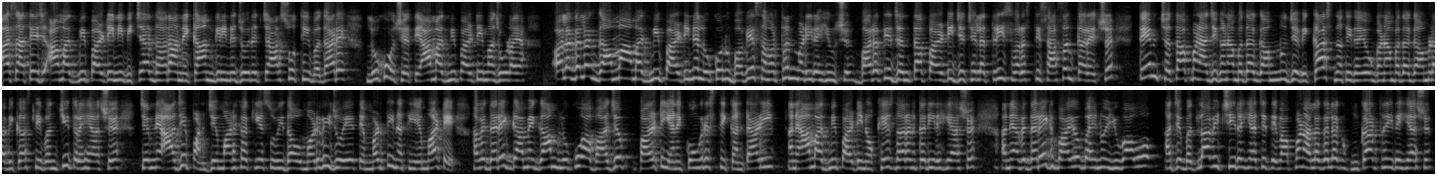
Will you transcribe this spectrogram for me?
આ સાથે જ આમ આદમી પાર્ટીની વિચારધારા અને કામગીરીને જોઈને ચારસો થી વધારે લોકો છે તે આમ આદમી પાર્ટીમાં જોડાયા. અલગ અલગ ગામમાં આમ આદમી પાર્ટીને લોકોનું ભવ્ય સમર્થન મળી રહ્યું છે. ભારતીય જનતા પાર્ટી જે છેલ્લા ત્રીસ વર્ષથી શાસન કરે છે, તેમ છતાં પણ આજે ઘણા બધા ગામનો જે વિકાસ નથી થયો, ઘણા બધા ગામડા વિકાસથી વંચિત રહ્યા છે. જેમને આજે પણ જે માળખાકીય સુવિધાઓ મળવી જોઈએ તે મળતી નથી એ માટે હવે દરેક ગામે ગામ લોકો આ ભાજપ પાર્ટી અને કોંગ્રેસથી કંટાળી અને આમ આદમી પાર્ટીનો ખેસ ધારણ કરી રહ્યા છે. અને હવે દરેક ભાઈઓ બહેનો યુવાઓ આજે બદલાવ ઈચ્છી રહ્યા છે તેવા પણ અલગ અલગ હુંકાર થઈ રહ્યા છે.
